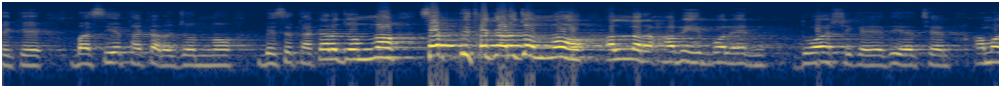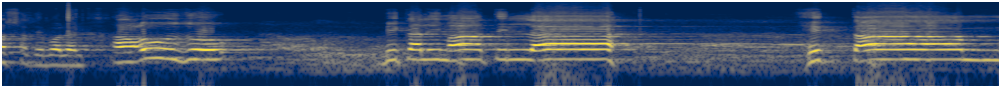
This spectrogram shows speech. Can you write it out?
থেকে বাঁচিয়ে থাকার জন্য, বেঁচে থাকার জন্য সেফটি থাকার জন্য আল্লাহর হাবিব বলেন, দোয়া শিখাইয়া দিয়েছেন। আমার সাথে বলেন, আউযু বিকালিমাতিল্লাহ হিত্তামাতি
